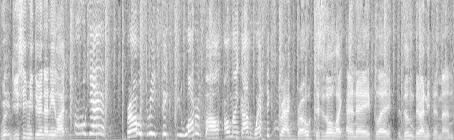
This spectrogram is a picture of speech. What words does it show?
Do you see me doing any like, oh yeah, bro, 360 waterfall. Oh my god, Wessex drag, bro. This is all like NA play. It doesn't do anything, man.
